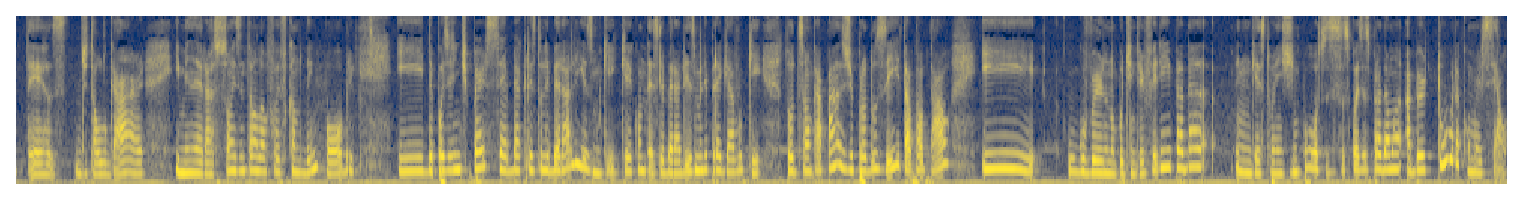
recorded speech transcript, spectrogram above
terras de tal lugar e minerações, então ela foi ficando bem pobre. E depois a gente percebe a crise do liberalismo. Que, que acontece? O liberalismo ele pregava o quê? Todos são capazes de produzir, tal, tal, tal, e o governo não podia interferir para dar em questões de impostos, essas coisas para dar uma abertura comercial.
